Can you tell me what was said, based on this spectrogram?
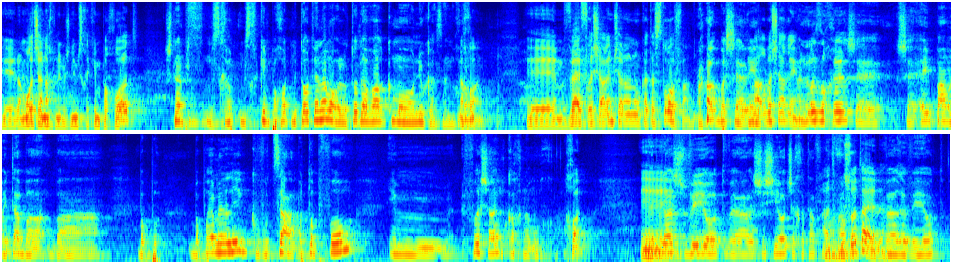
אה, למרות שאנחנו עם שני משחקים פחות, שני משחק- משחקים פחות מטוטנאם, אבל אותו דבר כמו ניוקאסל, נכון? נכון. וההפרש שערים שלנו הוא קטסטרופה, ארבע שערים. ארבע שערים. אני לא זוכר ש- שאי פעם הייתה ב- ב- בפ- בפרמייר ליג קבוצה בטופ 4 עם הפרש שערים כל כך נמוך. נכון. אה, בגלל השביעיות והשישיות שחטפנו. התבוסות האלה. והרביעיות.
